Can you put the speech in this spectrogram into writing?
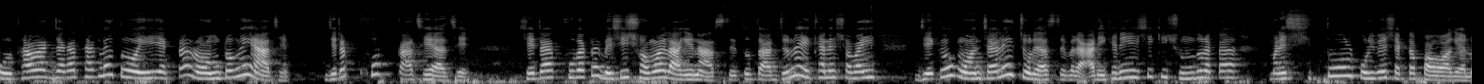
কোথাও এক জায়গা থাকলে তো এই একটা রং টঙেই আছে, যেটা খুব কাছে আছে। সেটা খুব একটা বেশি সময় লাগে না আসতে, তো তার জন্য এখানে সবাই যে কেউ মন চাইলে চলে আসতে পারে। আর এখানে এসে কি সুন্দর একটা মানে শীতল পরিবেশ একটা পাওয়া গেল।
